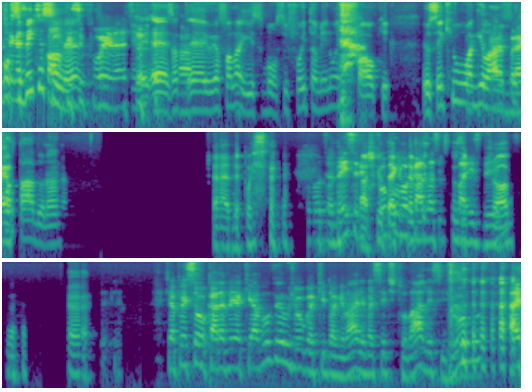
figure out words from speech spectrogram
Bom, se bem que assim, né? Se foi, né? É, é, é, eu ia falar isso. Bom, se foi também não é falque. Eu sei que o Aguilar é, foi cortado, né? É, depois. Pô, também se ele Acho for colocado nas país dele. Jogos, né? é. Já pensou, o cara vem aqui, ah, vou ver o jogo aqui do Aguilar, ele vai ser titular nesse jogo. Aí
